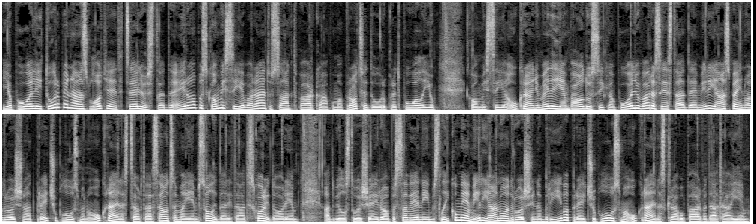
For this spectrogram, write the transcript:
Ja poļi turpinās bloķēt ceļus, tad Eiropas komisija varētu sākt pārkāpuma procedūru pret Poliju. Komisija Ukrāņu medijiem paudusi, ka poļu varas iestādēm ir jāspēj nodrošināt preču plūsmu no Ukrainas caur tā saucamajiem solidaritātes koridoriem. Atbilstoši Eiropas Savienības likumiem ir jānodrošina brīva preču plūsma Ukrainas kravu pārvadātājiem.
